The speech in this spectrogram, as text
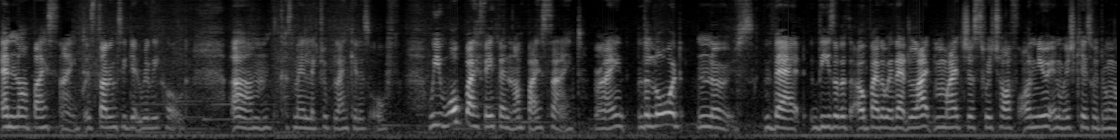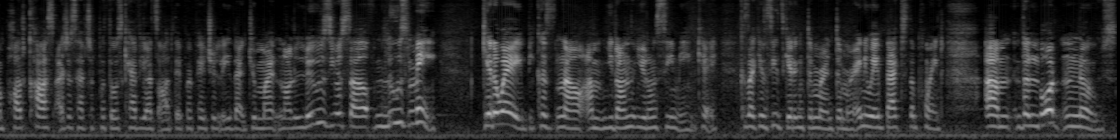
and not by sight. It's starting to get really cold because um, my electric blanket is off. We walk by faith and not by sight, right? The Lord knows that these are the, oh, by the way, that light might just switch off on you, in which case we're doing a podcast. I just have to put those caveats out there perpetually that you might not lose yourself, lose me get away because now um you don't you don't see me okay because i can see it's getting dimmer and dimmer anyway back to the point um the lord knows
